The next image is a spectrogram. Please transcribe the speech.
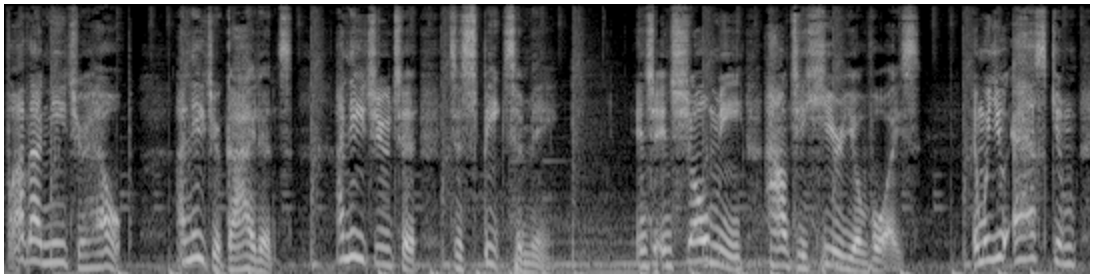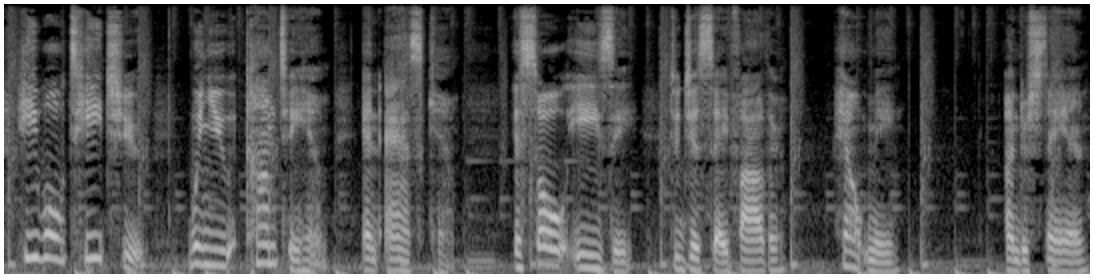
Father, I need your help. I need your guidance. I need you to, to speak to me and, and show me how to hear your voice. And when you ask Him, He will teach you when you come to Him and ask Him. It's so easy to just say, Father, help me understand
